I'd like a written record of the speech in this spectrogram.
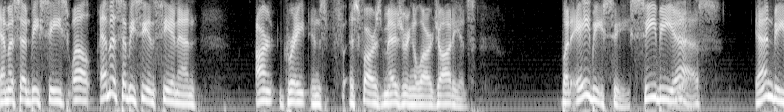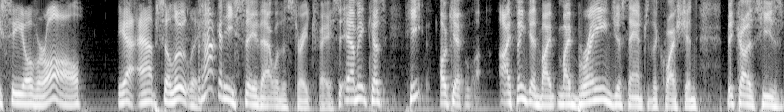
MSNBC's. Well, MSNBC and CNN aren't great in, as far as measuring a large audience, but ABC, CBS, NBC overall, yeah, absolutely. But how could he say that with a straight face? I mean, because he okay. I think that my my brain just answered the question because he's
